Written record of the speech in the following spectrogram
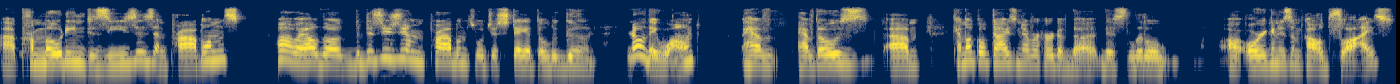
uh, promoting diseases and problems. Oh well, the the diseases and problems will just stay at the lagoon. No, they won't. Have have those um, chemical guys never heard of the this little uh, organism called flies?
